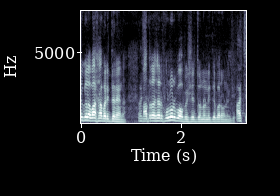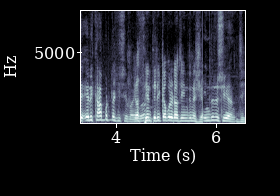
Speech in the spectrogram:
এগুলো বাসা বাড়িতে নেয় না। মাদ্রাসার ফ্লোর বা অফিসের জন্য নিতে পারে অনেকে। আচ্ছা এর কাপড়টা কিসে ভাই এটা সিনথেটিক কাপড় এটা হচ্ছে ইন্দোনেশিয়া ইন্দোনেশিয়ান? জি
